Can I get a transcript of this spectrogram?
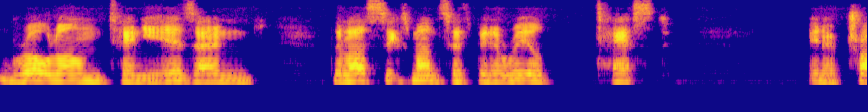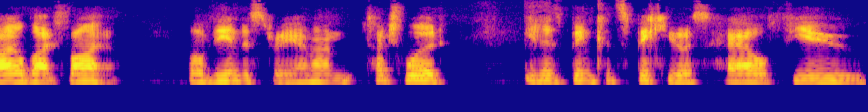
roll on 10 years and the last six months has been a real test, you know, trial by fire of the industry. And I'm touch wood, it has been conspicuous how few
